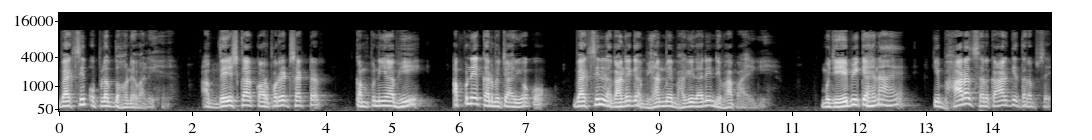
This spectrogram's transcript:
वैक्सीन उपलब्ध होने वाली है। अब देश का कॉरपोरेट सेक्टर, कंपनियाँ भी अपने कर्मचारियों को वैक्सीन लगाने के अभियान में भागीदारी निभा पाएगी। मुझे ये भी कहना है कि भारत सरकार की तरफ़ से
